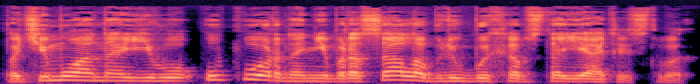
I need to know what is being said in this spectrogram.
почему она его упорно не бросала в любых обстоятельствах.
